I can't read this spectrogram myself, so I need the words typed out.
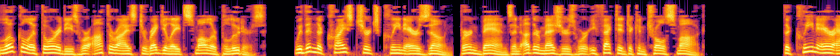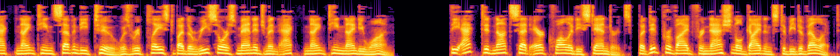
Local authorities were authorised to regulate smaller polluters. Within the Christchurch Clean Air Zone, burn bans and other measures were effected to control smog. The Clean Air Act 1972 was replaced by the Resource Management Act 1991. The Act did not set air quality standards, but did provide for national guidance to be developed.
